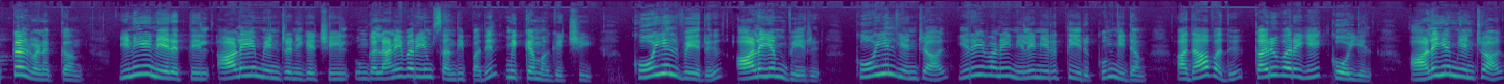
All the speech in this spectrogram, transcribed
மக்கள் வணக்கம். இனிய நேரத்தில் ஆலயம் என்ற நிகழ்ச்சியில் உங்கள் அனைவரையும் சந்திப்பதில் மிக்க மகிழ்ச்சி. கோயில் வேறு ஆலயம் வேறு. கோயில் என்றால் இறைவனை நிலைநிறுத்தி இருக்கும் இடம். அதாவது கருவறையே கோயில். ஆலயம் என்றால்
